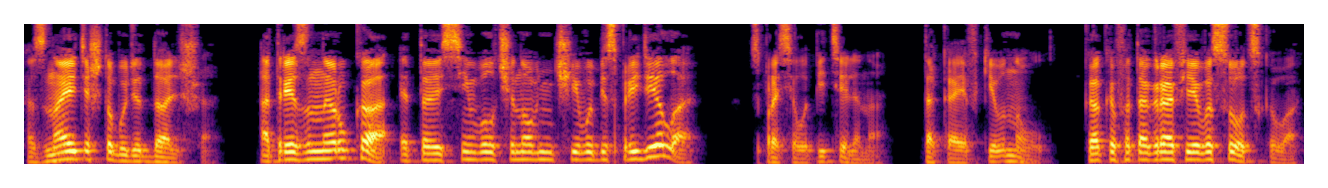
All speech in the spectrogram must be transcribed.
«Знаете, что будет дальше? Отрезанная рука – это символ чиновничьего беспредела?» – спросила Петелина. Такаев кивнул. «Как и фотография Высоцкого.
